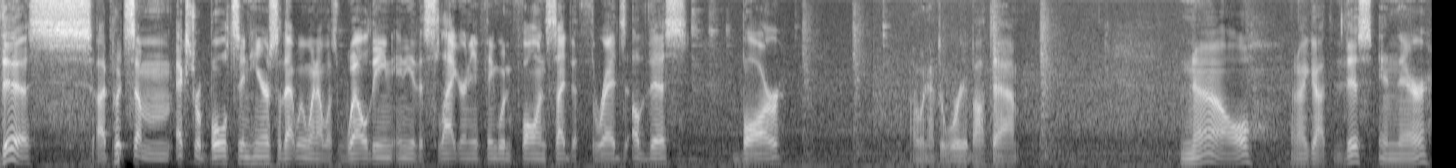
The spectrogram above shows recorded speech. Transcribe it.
This, I put some extra bolts in here so that way when I was welding, any of the slag or anything wouldn't fall inside the threads of this bar. I wouldn't have to worry about that. Now that I got this in there,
